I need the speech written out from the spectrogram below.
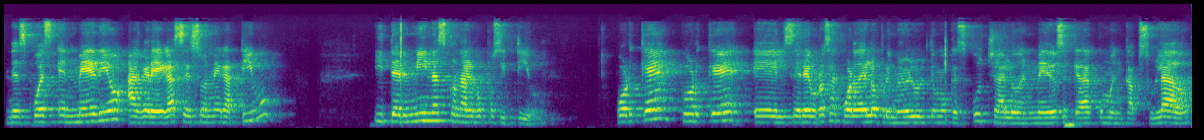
después en medio agregas eso negativo y terminas con algo positivo. ¿Por qué? Porque el cerebro se acuerda de lo primero y lo último que escucha, lo en medio se queda como encapsulado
